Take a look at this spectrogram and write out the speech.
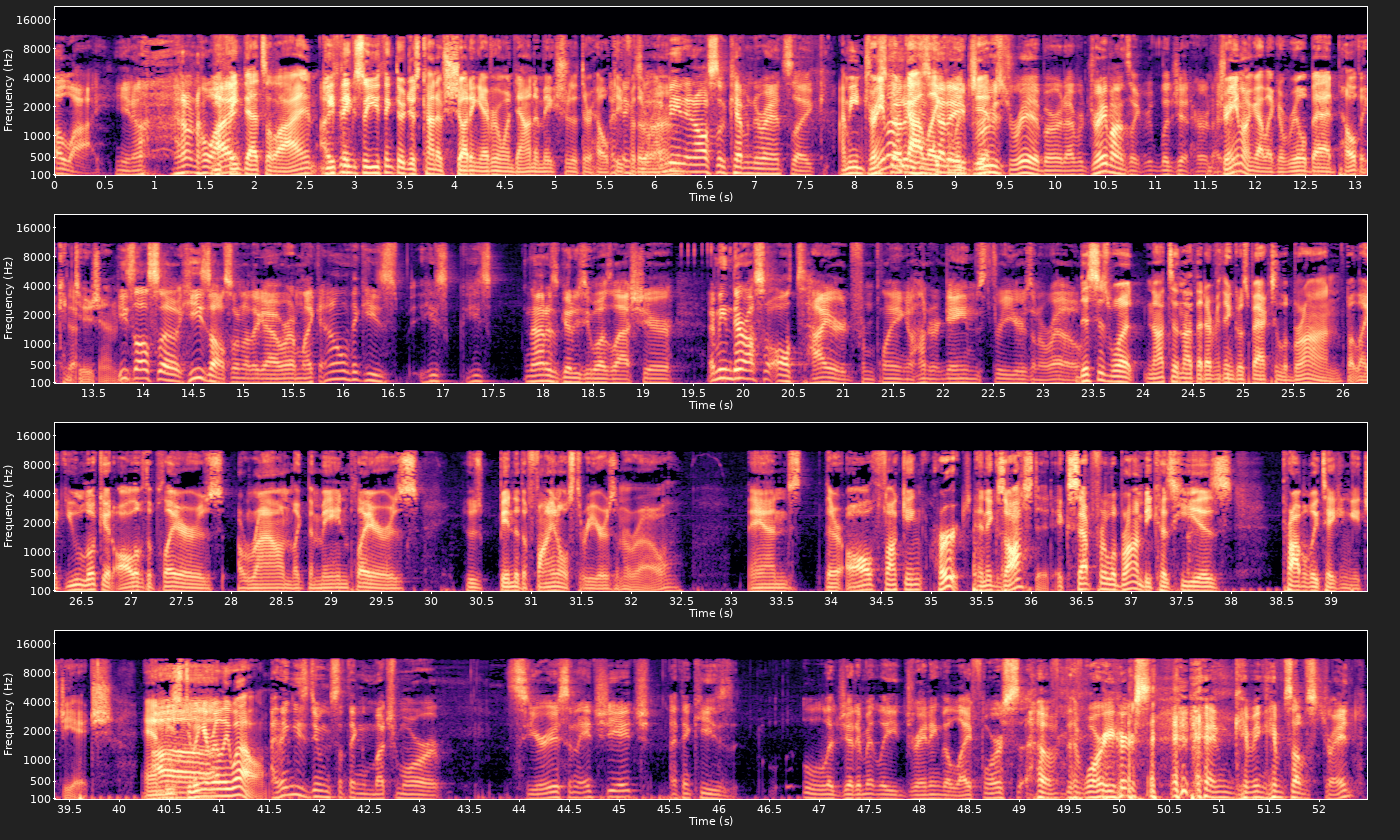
a lie. You know, I don't know why. You think that's a lie? You think, think- so? You think they're just kind of shutting everyone down to make sure that they're healthy for the so. run? I mean, and also Kevin Durant's like. I mean, Draymond got, a, got, like, got a legit- bruised rib or whatever. Draymond's like legit hurt. I think. Draymond got like a real bad pelvic contusion. He's also he's also another guy where I'm like I don't think he's he's he's not as good as he was last year. I mean, they're also all tired from playing 100 games three years in a row. this is what not to not that everything goes back to LeBron, but like you look at all of the players around, like the main players who's been to the finals three years in a row, and they're all fucking hurt and exhausted, except for LeBron because he is probably taking HGH and he's uh, doing it really well. I think he's doing something much more serious than HGH. I think he's legitimately draining the life force of the Warriors and giving himself strength.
